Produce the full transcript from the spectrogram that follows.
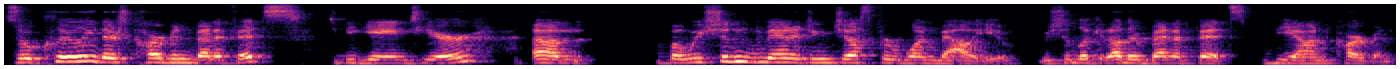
So clearly there's carbon benefits to be gained here, um, but we shouldn't be managing just for one value. We should look at other benefits beyond carbon.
